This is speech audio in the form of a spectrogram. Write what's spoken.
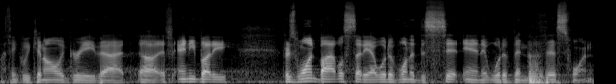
I think we can all agree that uh, if anybody, if there's one Bible study I would have wanted to sit in, it would have been this one.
